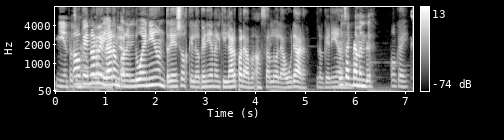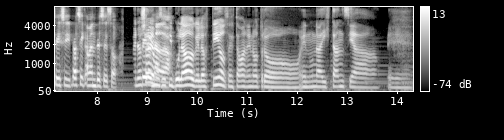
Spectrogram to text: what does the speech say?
y entonces... Ah, ok, no arreglaron alquilar. con el dueño entre ellos que lo querían alquilar para hacerlo laburar. Lo querían. Exactamente. Ok. Sí, sí, básicamente es eso. Pero, ya habíamos nada. estipulado que los tíos estaban en otro. en una distancia. eh,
